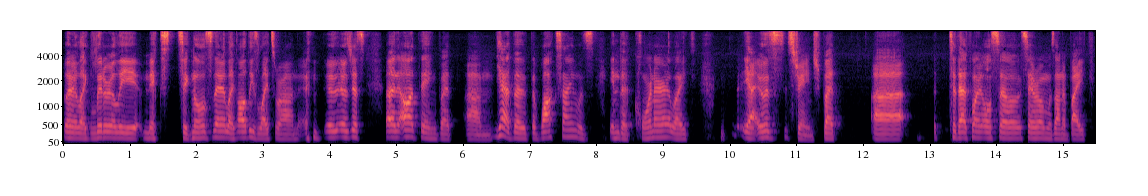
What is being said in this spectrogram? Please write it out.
there were like literally mixed signals there. Like all these lights were on, and it, it was just an odd thing. But um, yeah, the the walk sign was in the corner. Like yeah, it was strange. But uh, to that point, also Saerom was on a bike,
